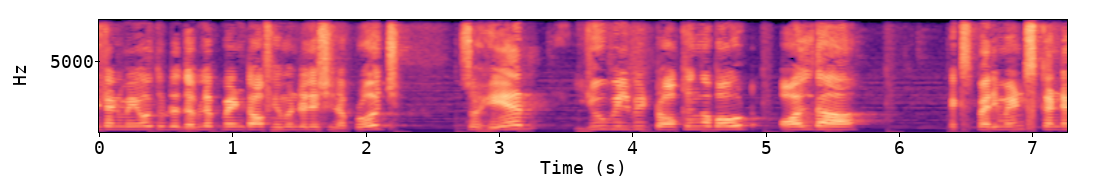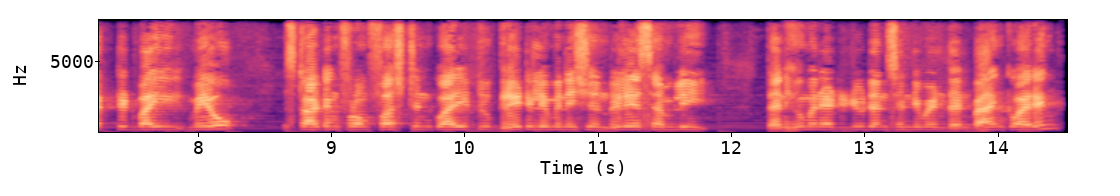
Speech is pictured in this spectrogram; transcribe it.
elton mayo to the development of human relation approach so here you will be talking about all the experiments conducted by Mayo, starting from first inquiry to great illumination, relay assembly, then human attitude and sentiment, then bank wiring.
